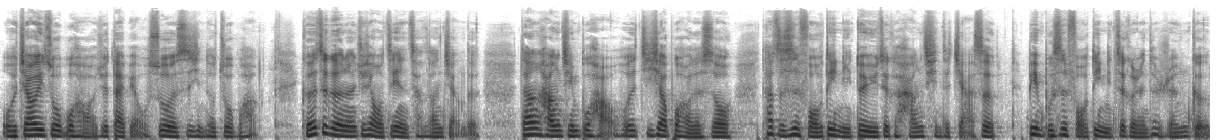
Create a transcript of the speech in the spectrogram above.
我交易做不好，就代表我所有的事情都做不好。”可是这个呢，就像我之前常常讲的，当行情不好或者绩效不好的时候，它只是否定你对于这个行情的假设，并不是否定你这个人的人格。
